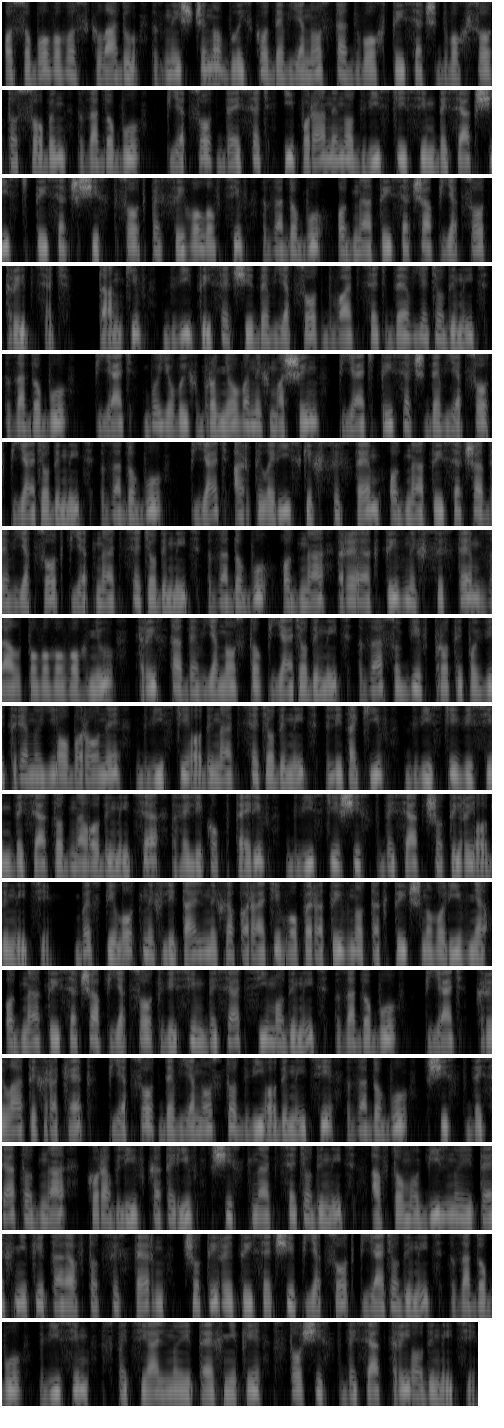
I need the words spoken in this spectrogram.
Особового складу знищено близько 92 200 особин за добу 510 і поранено 276 600 песиголовців за добу 1530 танків 2929 одиниць за добу, 5 бойових броньованих машин 5905 одиниць за добу, 5 артилерійських систем 1915 одиниць за добу, 1 реактивних систем залпового вогню 395 одиниць засобів протиповітряної оборони 211 одиниць літаків 281 одиниця гелікоптерів 264 одиниці. Безпілотних літальних апаратів оперативно-тактичного рівня 1587 одиниць за добу, 5 крилатих ракет 592 одиниці за добу, 61 кораблів катерів 16 одиниць автомобільної техніки та автоцистерн 4505 одиниць за добу, 8 спеціальної техніки 163 одиниці.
